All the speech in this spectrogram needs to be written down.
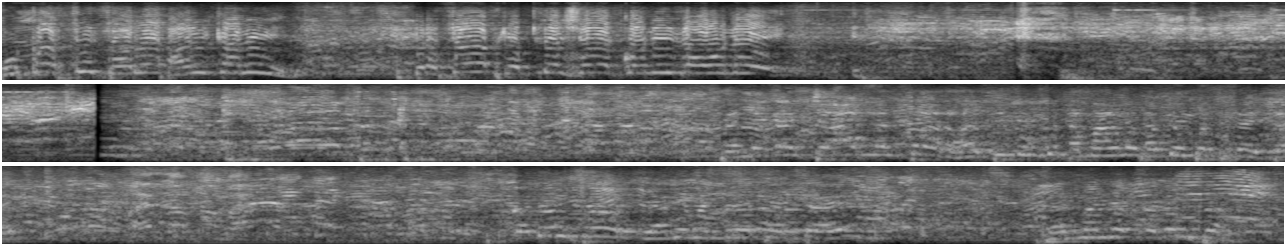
उपस्थित सर्व भाविकांनी प्रसाद घेतल्याशिवाय कोणी जाऊ नये. संध्याकाळी चार नंतर हळदी कुंकू समारंभासाठी उपस्थित राहायचं आहे. कदम सर यांनी मंदिरात यायचं आहे. सन्मान्य कदम सर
